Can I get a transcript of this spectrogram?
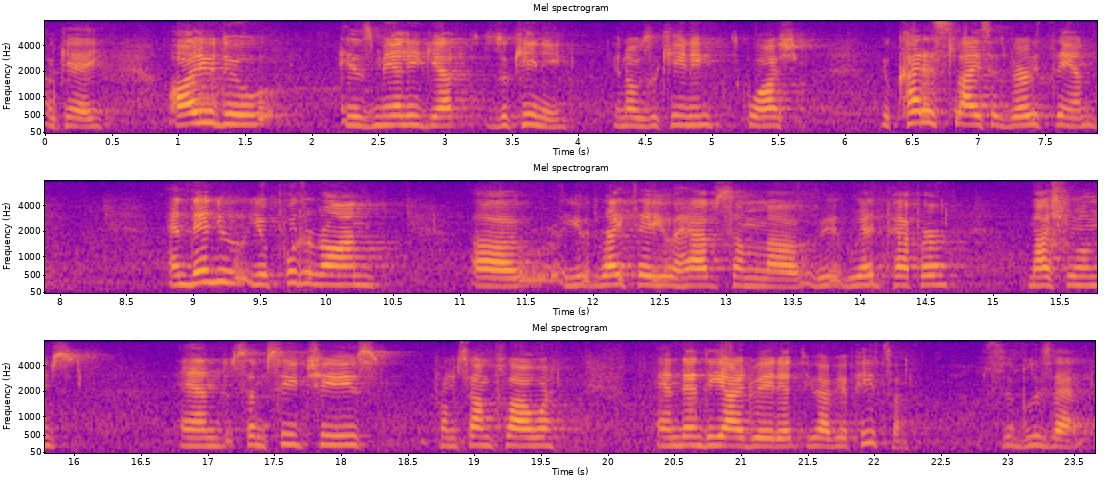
Okay. All you do is merely get zucchini, you know, zucchini, squash. You cut it, slice it very thin, and then you, you put it on, uh, you, right there you have some uh, red pepper, mushrooms, and some seed cheese from sunflower, and then dehydrate it, you have your pizza. Simple as that.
